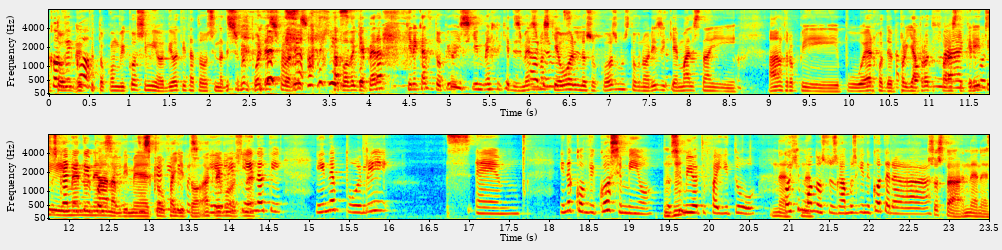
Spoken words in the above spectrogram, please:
Κομβικό. Το, το κομβικό σημείο, διότι θα το συναντήσουμε πολλές φορές από εδώ και πέρα. Και είναι κάτι το οποίο ισχύει μέχρι και τις μέρες μας και Ακριβώς. όλος ο κόσμος το γνωρίζει και μάλιστα οι άνθρωποι που έρχονται προ- για πρώτη φορά Ναι, στην ακριβώς, τους Κρήτη κάνει μένουν εντύπωση. άναυδοι με Τους το κάνει φαγητό. εντύπωση. Η Ακριβώς. αλήθεια είναι ότι είναι πολύ. σ- ε, είναι κομβικό σημείο το σημείο του φαγητού. Ναι, Όχι ναι. μόνο στους γάμους, γενικότερα Σωστά, ναι, ναι, στην,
